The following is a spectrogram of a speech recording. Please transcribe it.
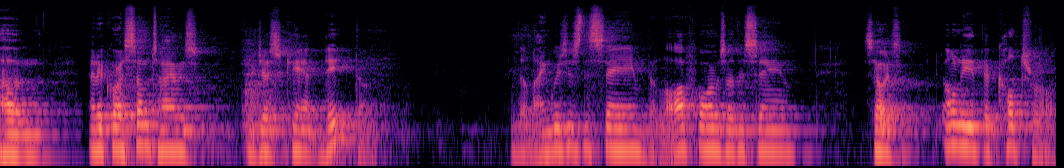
Um, and of course, sometimes you just can't date them. The language is the same, the law forms are the same, so it's only the cultural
